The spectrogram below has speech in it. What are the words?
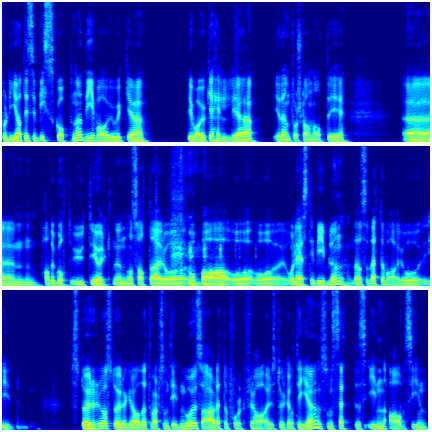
Fordi at disse biskopene, de var jo ikke, de var jo ikke hellige i den forstand at de eh, hadde gått ut i ørkenen og satt der og, og ba og, og, og, leste i Bibelen. Altså, dette var jo i større og større grad etter hvert som tiden går, så er dette folk fra aristokratiet som settes inn av sin,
